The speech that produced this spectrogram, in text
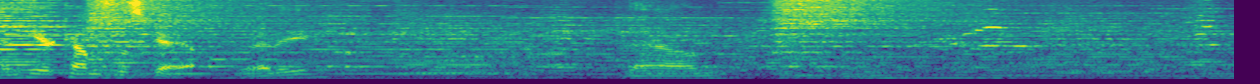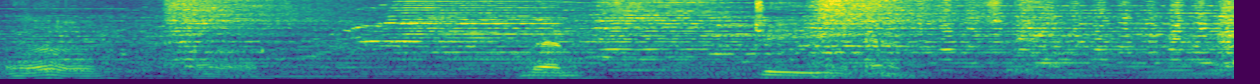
And here comes the scale. Ready? Down. Uh, uh. And then D and C.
